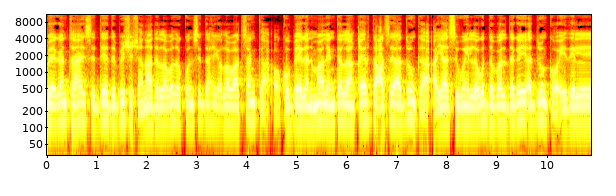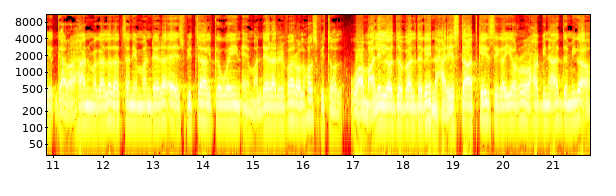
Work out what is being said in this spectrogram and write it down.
beegan tahay sideeda bisha shanaad labada kun saddex iyo labaatanka oo ku beegan maalinka laanqeyrta case adduunka ayaa si weyn loogu dabaaldegay adduunka oo idil gaar ahaan magaalada tani mandheera ee isbitaalka weyn ee mandheera referal hospital. Waa maalin loo dabaaldegay naxariista adkeysiga iyo ruuxa bini-aadamiga ah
